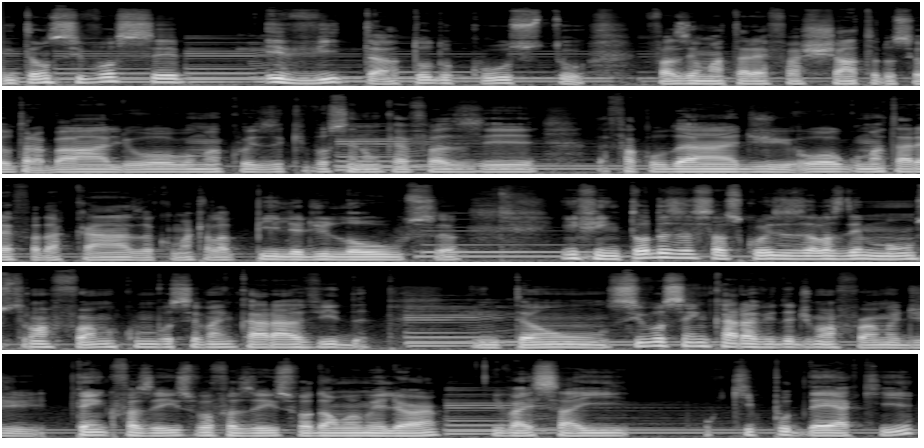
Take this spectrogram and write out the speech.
Então, se você evita a todo custo fazer uma tarefa chata do seu trabalho, ou alguma coisa que você não quer fazer da faculdade, ou alguma tarefa da casa, como aquela pilha de louça, enfim, todas essas coisas elas demonstram a forma como você vai encarar a vida. Então, se você encara a vida de uma forma de tenho que fazer isso, vou fazer isso, vou dar o meu melhor e vai sair o que puder aqui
